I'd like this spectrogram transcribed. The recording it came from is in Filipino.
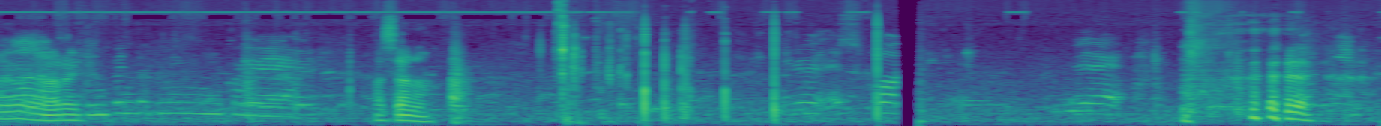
Ano nangyari? Yung pindot mo yung camera. Asa na? Yan.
